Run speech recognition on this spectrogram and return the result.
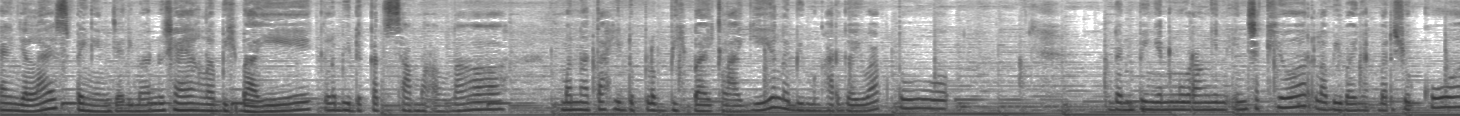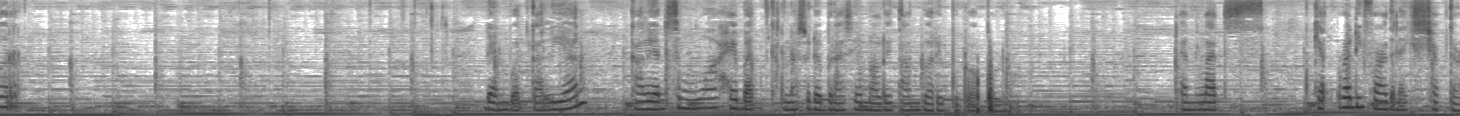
yang jelas pengen jadi manusia yang lebih baik, lebih dekat sama Allah, menata hidup lebih baik lagi, lebih menghargai waktu, dan pingin ngurangin insecure, lebih banyak bersyukur. Dan buat kalian, kalian semua hebat karena sudah berhasil melalui tahun 2020. And let's get ready for the next chapter.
